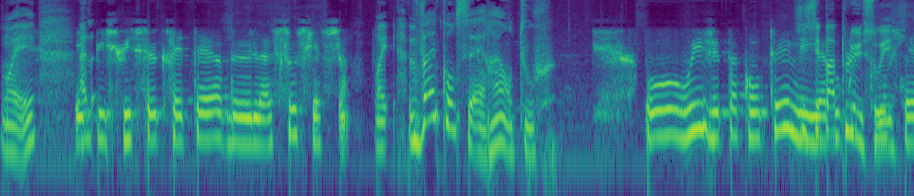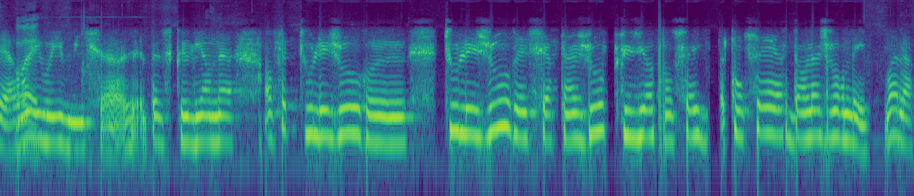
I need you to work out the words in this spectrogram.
Oui. Et puis je suis secrétaire de l'association. Oui, 20 concerts hein, en tout. Oh oui, j'ai pas compté, mais si c'est pas plus, oui. oui. Oui, oui, parce qu'il y en a, en fait, tous les jours, euh, tous les jours et certains jours, plusieurs concerts, concerts dans la journée. Voilà.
